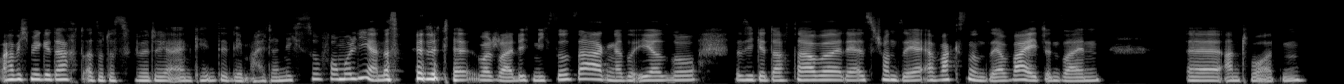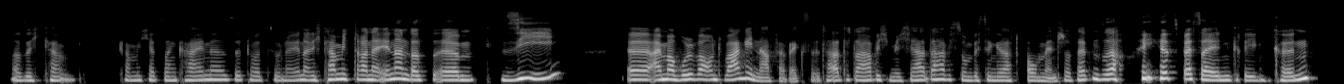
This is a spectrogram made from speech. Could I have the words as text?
habe ich mir gedacht, also das würde ein Kind in dem Alter nicht so formulieren. Das würde der wahrscheinlich nicht so sagen. Also eher so, dass ich gedacht habe, der ist schon sehr erwachsen und sehr weit in seinen äh, Antworten. Also ich kann, kann mich jetzt an keine Situation erinnern. Ich kann mich daran erinnern, dass ähm, sie äh, einmal Vulva und Vagina verwechselt hat. Da habe ich mich, ja, da habe ich so ein bisschen gedacht, oh Mensch, das hätten sie jetzt besser hinkriegen können.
